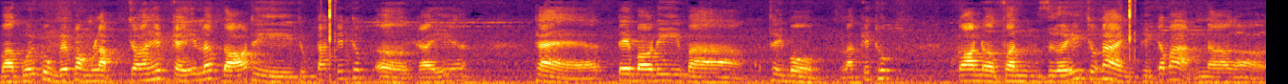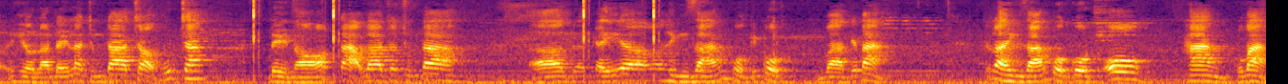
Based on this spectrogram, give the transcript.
và cuối cùng cái vòng lặp cho hết cái lớp đó thì chúng ta kết thúc ở cái thẻ t-body và table là kết thúc. Còn ở phần dưới chỗ này thì các bạn uh, hiểu là đấy là chúng ta chọn bootstrap để nó tạo ra cho chúng ta uh, cái uh, hình dáng của cái cột và cái bảng. Tức là hình dáng của cột ô hàng của bảng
